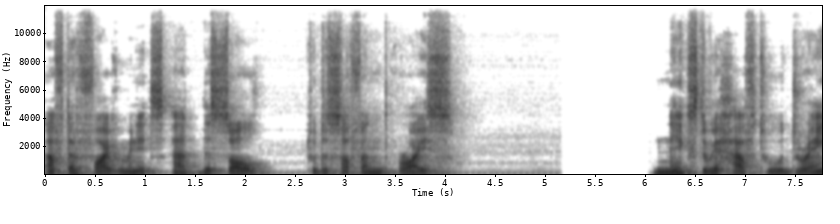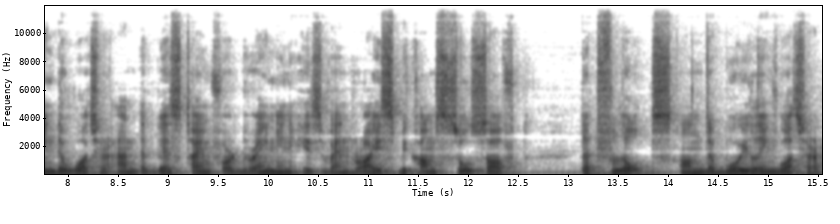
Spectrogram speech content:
After 5 minutes add the salt to the softened rice. Next we have to drain the water and the best time for draining is when rice becomes so soft that floats on the boiling water.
